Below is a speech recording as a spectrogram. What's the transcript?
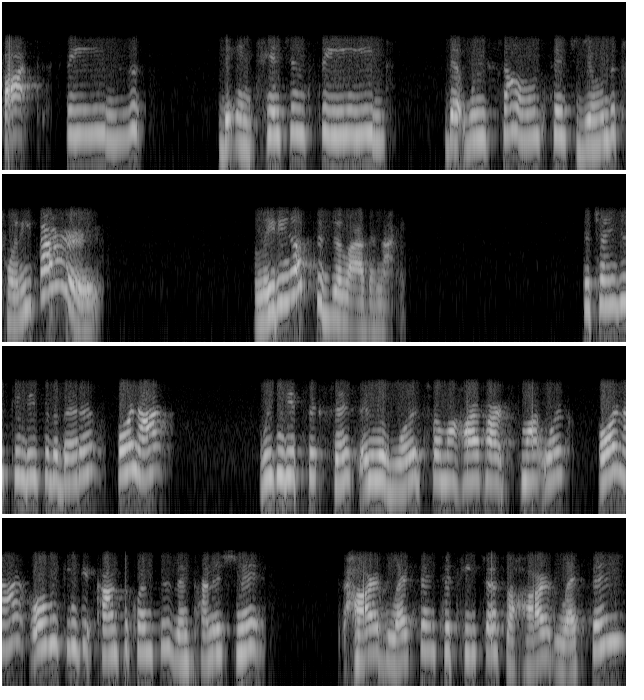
thought seeds the intention seeds that we've sown since June the 23rd, leading up to July the 9th. The changes can be for the better or not. We can get success and rewards from our hard, hard, smart work or not, or we can get consequences and punishment, hard lesson to teach us a hard lesson.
